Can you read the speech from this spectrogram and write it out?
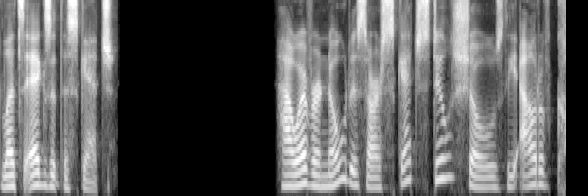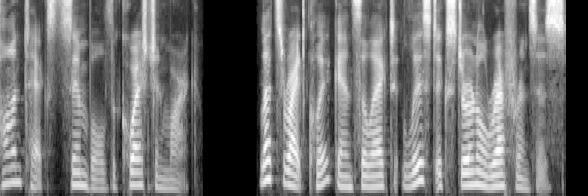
Let's exit the sketch. However, notice our sketch still shows the out of context symbol, the question mark. Let's right click and select List External References.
